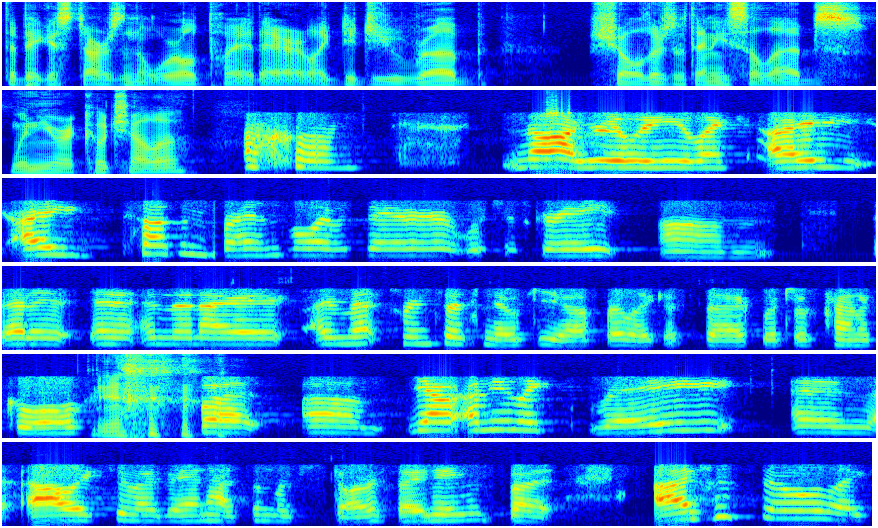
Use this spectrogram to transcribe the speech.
the biggest stars in the world play there. Like, did you rub shoulders with any celebs when you were at Coachella? Um, not really. Like I, I saw some friends while I was there, which is great. Um, that it, and, and then I, I met Princess Nokia for like a sec, which was kind of cool. Yeah. but um, yeah, I mean, like Ray and Alex in my band had some like star sightings, but I was so like,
